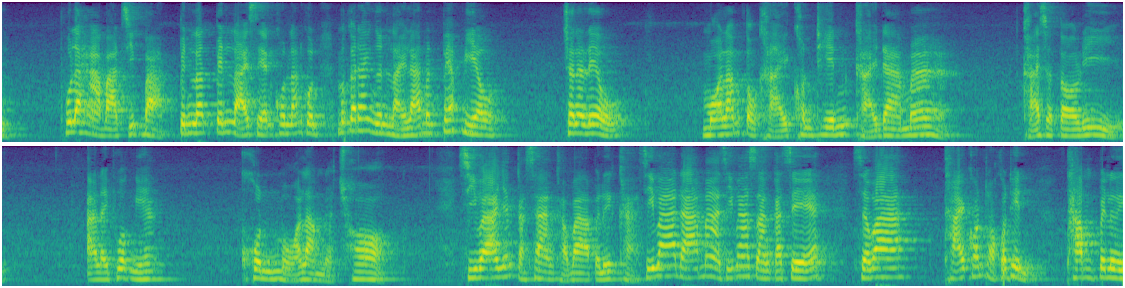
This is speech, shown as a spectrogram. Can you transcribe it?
นี่ผู้ละหาบาทสิบบาท เป็นล้านเป็นหลายแสนคนล้านคน มันก็ได้เงินหลายล้านมันแป๊บเดียวฉะนั้นแล้วหมอลำต้องขายคอนเทนต์ขายดราม่าขายสตอรี่อะไรพวกเนี้ยคนหมอลำน่ะชอบ สีวายังกระสร้างข่าวว่าไปเลยค่ะสีวาดราม่าสีวาสั่งกระแสสว่าขายคอนทอคอนเทนต์ทำไปเลย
